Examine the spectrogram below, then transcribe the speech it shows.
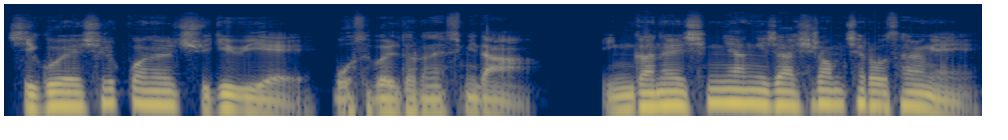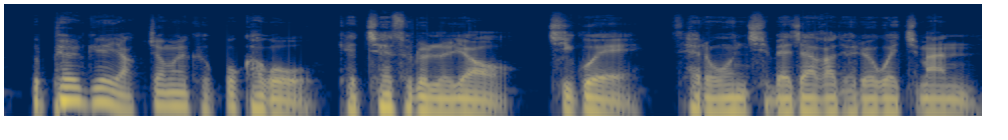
지구의 실권을 쥐기 위해 모습을 드러냈습니다. 인간을 식량이자 실험체로 사용해 흡혈귀의 약점을 극복하고 개체수를 늘려 지구의 새로운 지배자가 되려고 했지만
